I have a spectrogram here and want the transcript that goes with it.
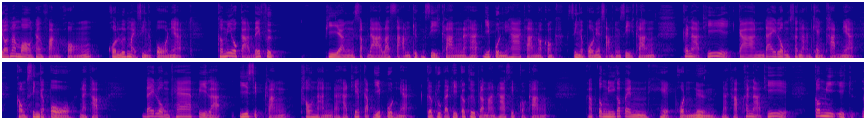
ย้อนมามองทางฝั่งของคนรุ่นใหม่สิงคโปร์เนี่ยเขามีโอกาสได้ฝึกเพียงสัปดาห์ละ 3-4 ครั้งนะฮะญี่ปุ่นนี่ 5 ครั้งเนาะของสิงคโปร์เนี่ยสามถึงสครั้ง ขณะที่การได้ลงสนามแข่งขันเนี่ยของสิงคโปร์นะครับได้ลงแค่ปีละ 20 ครั้งเท่านั้นนะฮะเทียบกับญี่ปุ่นเนี่ยเกือบทุกอาทิตย์ก็คือประมาณ 50 กว่าครั้งครับตรงนี้ก็เป็นเหตุผลหนึ่งนะครับขณะที่ก็มีอีกห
